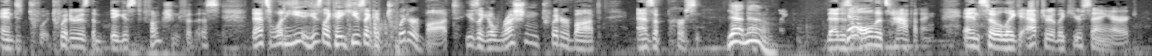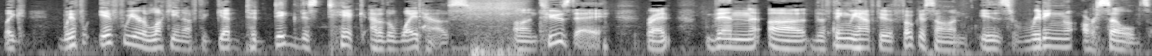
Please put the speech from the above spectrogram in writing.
and tw- Twitter is the biggest function for this. That's what he he's like a he's like a Twitter bot. He's like a Russian Twitter bot as a person. Yeah, no. That is Yeah. all that's happening. And so, like after, like you're saying, Eric, like if if we are lucky enough to get to dig this tick out of the White House on Tuesday, right? Then uh, the thing we have to focus on is ridding ourselves,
